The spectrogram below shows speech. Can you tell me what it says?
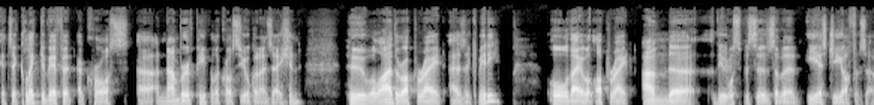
It's a collective effort across uh, a number of people across the organization who will either operate as a committee or they will operate under the auspices of an ESG officer.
